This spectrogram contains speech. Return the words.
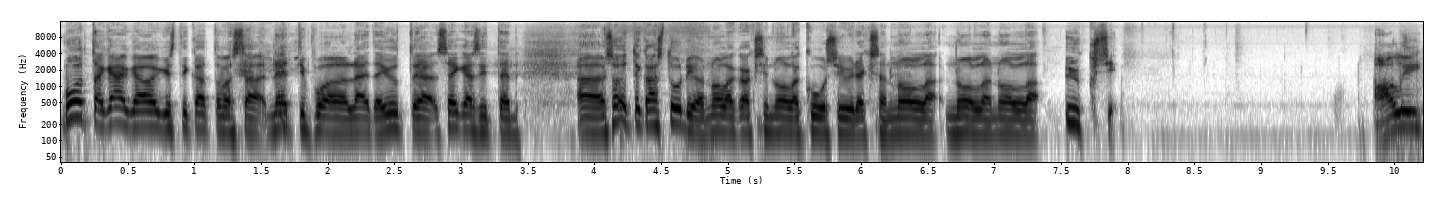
Mutta käykää oikeasti katsomassa nettipuolella näitä juttuja sekä sitten äh, soittakaa studioon 020690001. Ali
